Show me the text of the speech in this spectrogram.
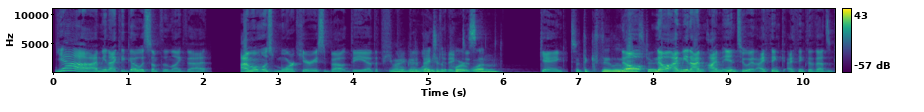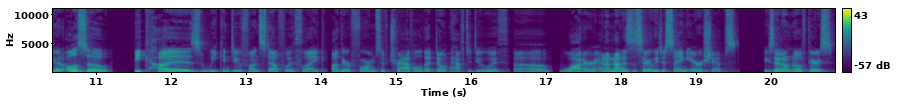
Yeah, I mean, I could go with something like that. I'm almost more curious about the uh, the You people. want to go back to the port dis- one Ganked. with the Cthulhu no, monster? no. I mean, I'm I'm into it. I think I think that that's good. Also, because we can do fun stuff with like other forms of travel that don't have to do with uh, water, and I'm not necessarily just saying airships because I don't know if there's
